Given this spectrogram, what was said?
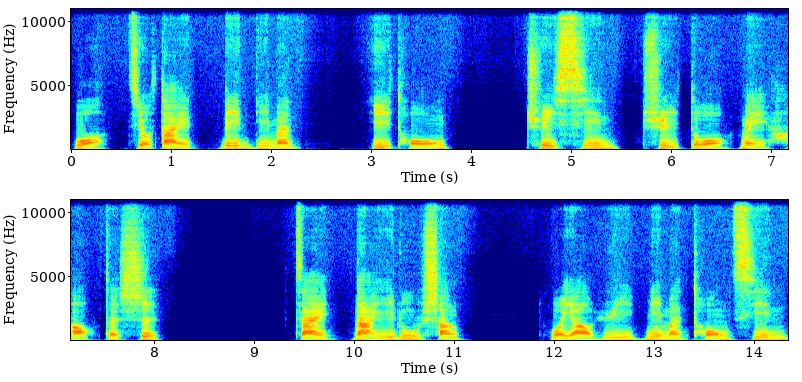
我就带领你们一同去行许多美好的事。在那一路上，我要与你们同行，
